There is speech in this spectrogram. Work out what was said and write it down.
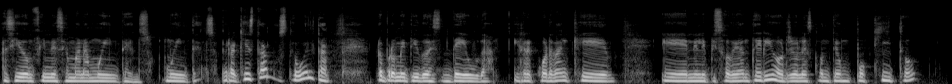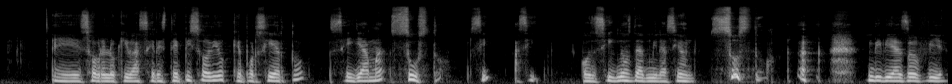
ha sido un fin de semana muy intenso, muy intenso. Pero aquí estamos, de vuelta. Lo prometido es deuda. Y recuerdan que eh, en el episodio anterior yo les conté un poquito sobre lo que iba a ser este episodio, que por cierto se llama susto. Sí, así, con signos de admiración. Susto. diría Sofía.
